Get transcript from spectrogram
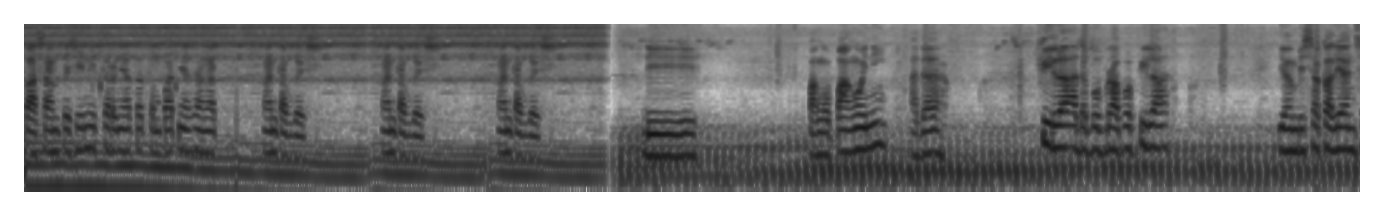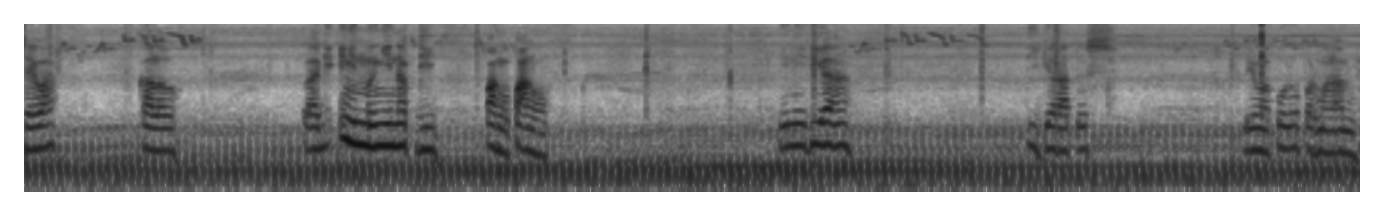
pas sampai sini ternyata tempatnya sangat mantap guys. Mantap guys. Mantap guys. Di Pango-Pango ini ada villa, ada beberapa villa yang bisa kalian sewa kalau lagi ingin menginap di Pango-Pango. Ini dia 350 per malamnya.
